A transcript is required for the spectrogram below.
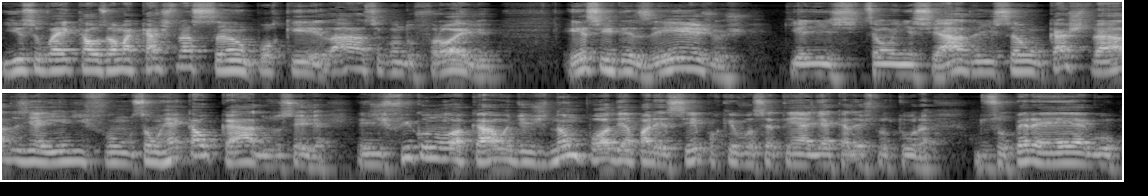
e isso vai causar uma castração, porque lá, segundo Freud, esses desejos que eles são iniciados, eles são castrados e aí eles são recalcados, ou seja, eles ficam no local onde eles não podem aparecer porque você tem ali aquela estrutura do superego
